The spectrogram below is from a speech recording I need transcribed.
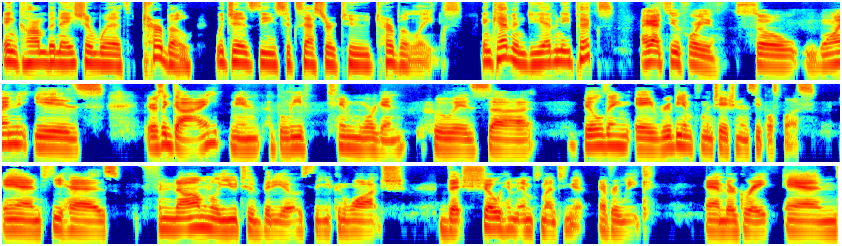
in combination with Turbo, which is the successor to TurboLinks. And Kevin, do you have any picks? I got two for you. So one is there's a guy named, I believe, Tim Morgan, who is uh, building a Ruby implementation in C. And he has phenomenal YouTube videos that you can watch that show him implementing it every week. And they're great. And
